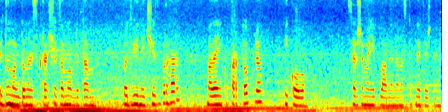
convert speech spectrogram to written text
Піду в Макдональдс краще замовлю там подвійний чізбургер, маленьку картоплю і коло. Це вже мої плани на наступний тиждень.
